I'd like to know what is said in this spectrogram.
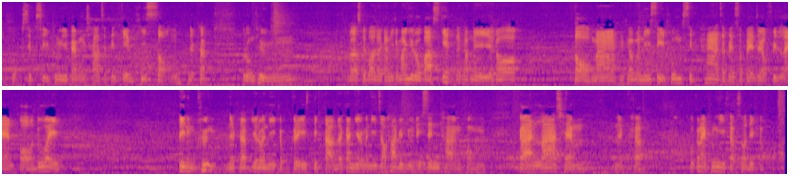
67 64 พรุ่งนี้8โมงเช้าจะเป็นเกมที่ 2 นะครับ รวมถึงบาสเกตบอลรายการนี้กันบ้างยูโรบาสเกตนะครับ ในรอบต่อมานะครับ วันนี้4ทุ่ม 15 จะเป็นสเปนเจอกับฟินแลนด์ต่อด้วยตีหนึ่งครึ่งนะครับ เยอรมนีกับกรีซติดตามแล้วกันเยอรมนีเจ้าภาพยังอยู่ในเส้นทางของการล่าแชมป์นะครับพบกันใหม่พรุ่งนี้ครับ สวัสดีครับ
